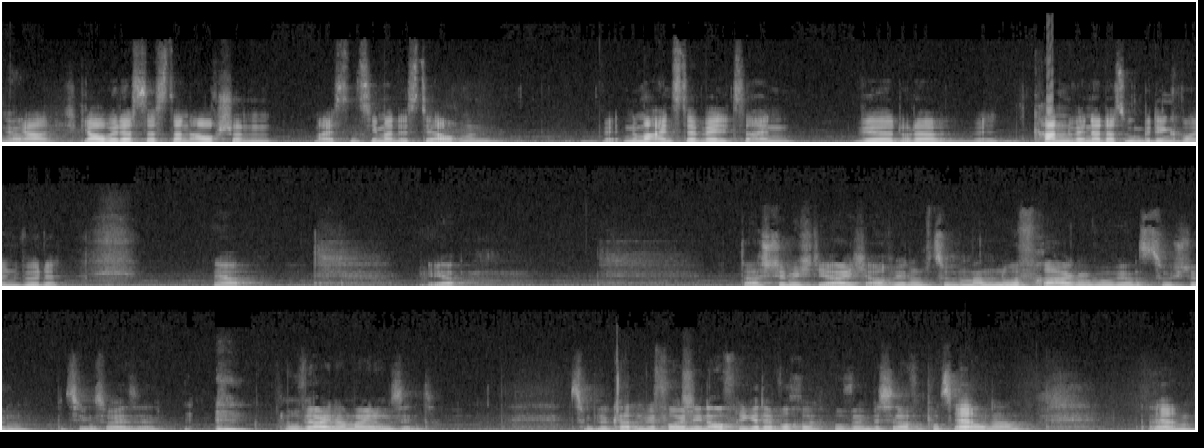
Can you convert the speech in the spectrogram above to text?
ja. ja. ich glaube, dass das dann auch schon meistens jemand ist, der auch ein, Nummer eins der Welt sein wird oder kann, wenn er das unbedingt wollen würde. Ja. Ja. Da stimme ich dir eigentlich auch wieder zu. Man, nur Fragen, wo wir uns zustimmen, beziehungsweise wo wir einer Meinung sind. Zum Glück hatten wir vorhin den Aufreger der Woche, wo wir ein bisschen auf den Putz ja. gehauen haben. Ähm,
